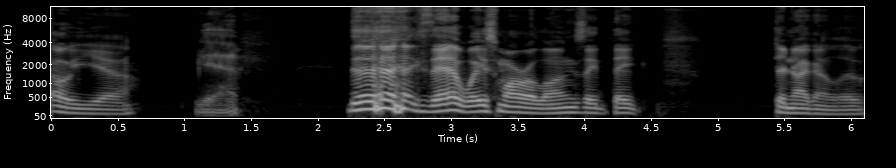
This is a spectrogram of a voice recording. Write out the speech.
Oh yeah. Yeah. they have way smaller lungs. They they they're not gonna live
